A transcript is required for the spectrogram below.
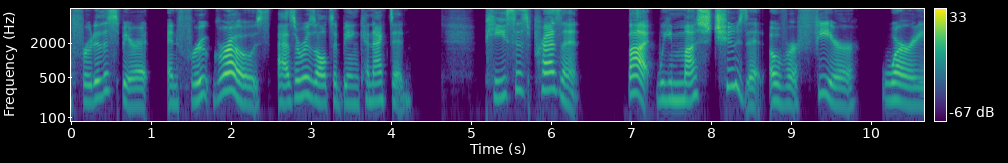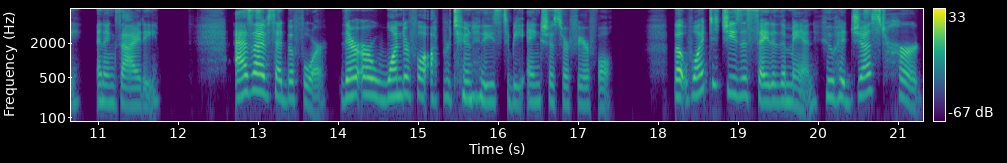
a fruit of the Spirit, and fruit grows as a result of being connected. Peace is present, but we must choose it over fear, worry, and anxiety. As I've said before, there are wonderful opportunities to be anxious or fearful. But what did Jesus say to the man who had just heard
